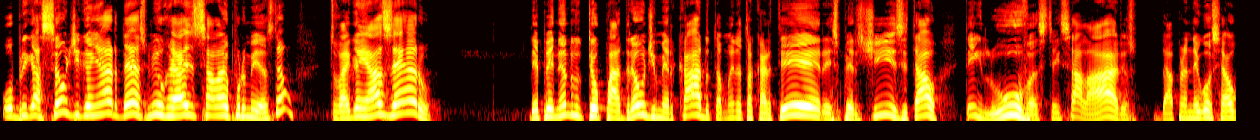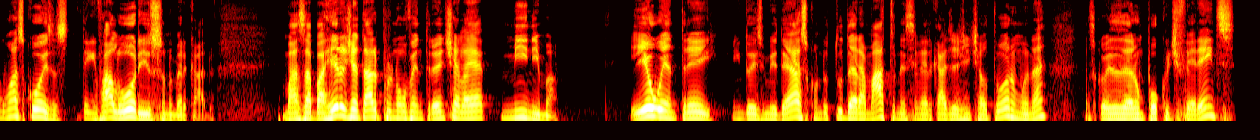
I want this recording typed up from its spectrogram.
obrigação de ganhar 10 mil reais de salário por mês. Não, tu vai ganhar zero. Dependendo do teu padrão de mercado, tamanho da tua carteira, expertise e tal, tem luvas, tem salários, dá para negociar algumas coisas. Tem valor isso no mercado. Mas a barreira de entrada para o novo entrante ela é mínima. Eu entrei em 2010, quando tudo era mato nesse mercado de agente autônomo, né? As coisas eram um pouco diferentes.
